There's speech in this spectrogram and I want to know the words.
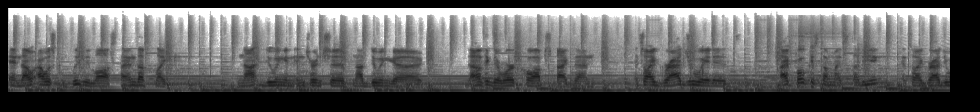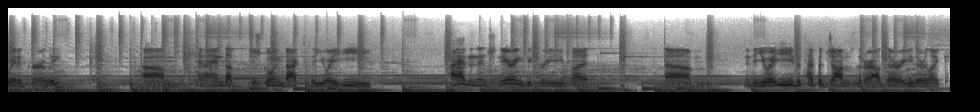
and I, I was completely lost. I ended up like not doing an internship, not doing a I don't think there were co-ops back then. And so I graduated. I focused on my studying, and so I graduated early. Um, and I ended up just going back to the UAE. I had an engineering degree, but um, in the UAE, the type of jobs that are out there are either like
